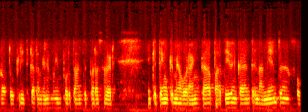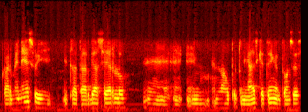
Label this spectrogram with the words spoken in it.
La autocrítica también es muy importante para saber en qué tengo que mejorar en cada partido, en cada entrenamiento, enfocarme en eso y, y tratar de hacerlo eh, en, en las oportunidades que tenga. Entonces,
